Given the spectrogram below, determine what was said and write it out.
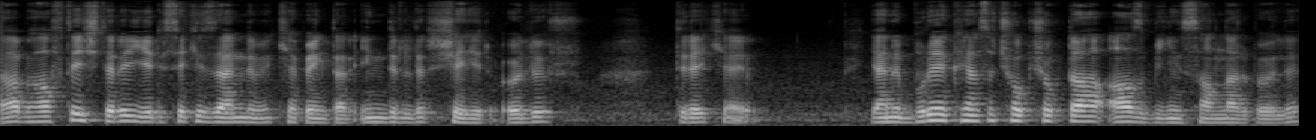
Abi hafta içleri 7-8 dendi mi kepenkler indirilir, şehir ölür. Direkt e, yani buraya kıyasla çok çok daha az bir insanlar böyle.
